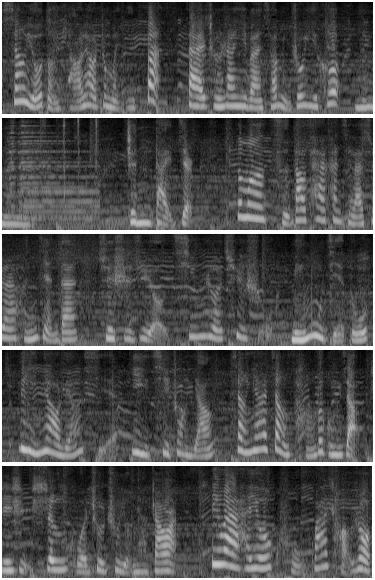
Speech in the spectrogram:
香油等调料，这么一拌，再盛上一碗小米粥一喝，嗯，真带劲儿。那么此道菜看起来虽然很简单，却是具有清热去暑、明目解毒、利尿凉血、益气壮阳、降压降糖的功效，真是生活处处有妙招啊！另外还有苦瓜炒肉、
